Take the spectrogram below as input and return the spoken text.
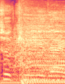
took it.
